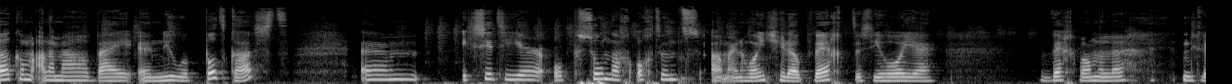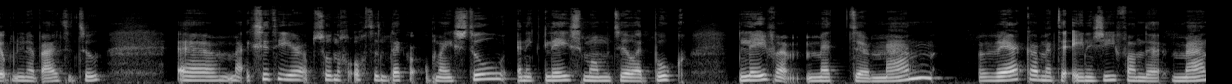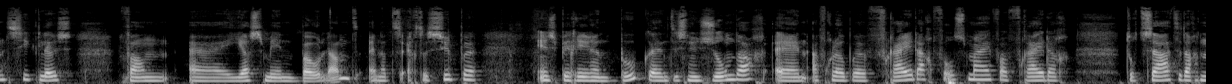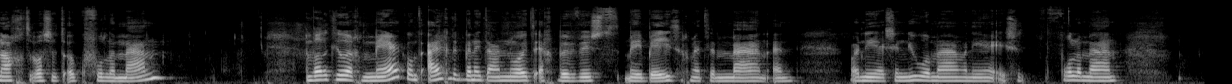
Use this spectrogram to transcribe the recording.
welkom allemaal bij een nieuwe podcast. Ehm, ik zit hier op zondagochtend. Oh, mijn hondje loopt weg, dus die hoor je wegwandelen. Die loopt nu naar buiten toe. Ehm, maar ik zit hier op zondagochtend lekker op mijn stoel en ik lees momenteel het boek Leven met de maan. Werken met de energie van de maancyclus van eh Jasmin Boland. En dat is echt een super inspirerend boek. En het is nu zondag en afgelopen vrijdag volgens mij, van vrijdag tot zaterdagnacht was het ook volle maan. En wat ik heel erg merk, want eigenlijk ben ik daar nooit echt bewust mee bezig met de maan. En wanneer is een nieuwe maan, wanneer is het volle maan.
